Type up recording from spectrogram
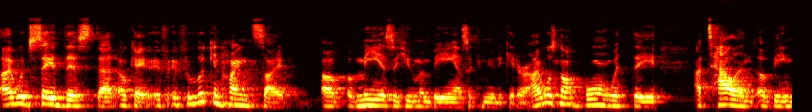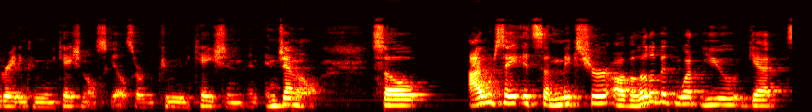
I would say this that okay, if, if we look in hindsight of, of me as a human being, as a communicator, I was not born with the a talent of being great in communicational skills or communication in, in general. So I would say it's a mixture of a little bit what you get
